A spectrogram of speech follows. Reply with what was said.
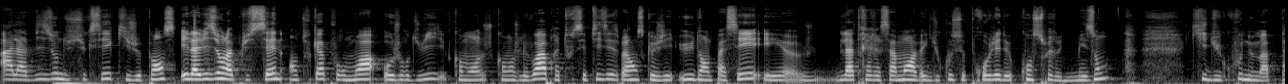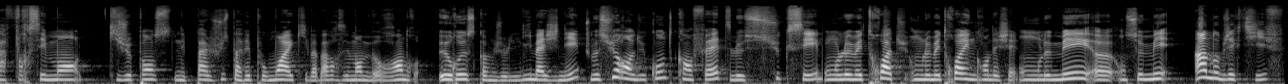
à la vision du succès qui, je pense, est la vision la plus saine, en tout cas pour moi aujourd'hui, comment je, comment je le vois après toutes ces petites expériences que j'ai eues dans le passé et euh, là très récemment avec du coup ce projet de construire une maison qui du coup ne m'a pas forcément qui je pense n'est pas juste pas fait pour moi et qui va pas forcément me rendre heureuse comme je l'imaginais, je me suis rendu compte qu'en fait le succès, on le met trop, à, on le met à une grande échelle. On le met, euh, on se met un objectif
